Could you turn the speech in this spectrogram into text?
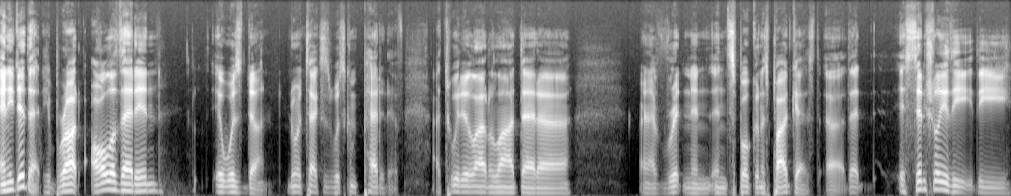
And he did that. He brought all of that in. It was done. North Texas was competitive. I tweeted out a lot that, uh, and I've written and, and spoken on this podcast, uh, that essentially the the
